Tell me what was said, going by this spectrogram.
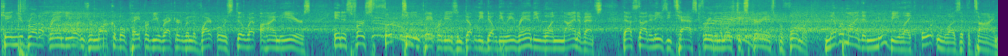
King, you brought up Randy Orton's remarkable pay-per-view record when the Viper was still wet behind the ears. In his first 13 pay-per-views in WWE, Randy won nine events. That's not an easy task for even the most experienced performer. Never mind a newbie like Orton was at the time.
